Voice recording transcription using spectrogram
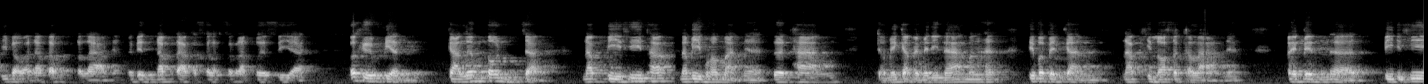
ที่แบบว่านับตามอิสลามเนี่ยไปเป็นนับตามศักราชศักราชเปอร์เซีย ก็คือเปลี่ยนการเริ่มต้นจากนับปีที่พระนบีมูฮัมหมัดเนี่ยเดินทาง จากเมกะไปเมดินะมั้งฮะที่มาเป็นการนับฮินดอศักราชเนี่ยไปเป็นเอ่อปีที่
